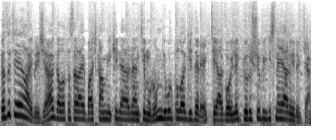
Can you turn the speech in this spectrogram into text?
Gazeteye ayrıca Galatasaray Başkan Vekili Erden Timur'un Liverpool'a giderek Thiago ile görüştüğü bilgisine yer verirken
